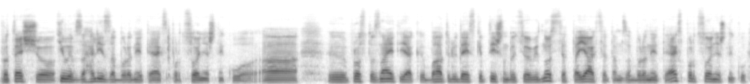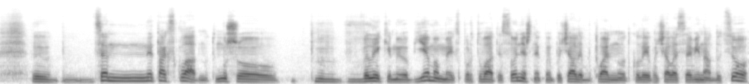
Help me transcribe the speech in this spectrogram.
про те, що хотіли взагалі заборонити експорт соняшнику. А е, просто знаєте, як багато людей скептично до цього відносяться, та як це там заборонити експорт соняшнику. Е, Це не так складно, тому що великими об'ємами експортувати соняшник ми почали буквально, от коли почалася війна до цього,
